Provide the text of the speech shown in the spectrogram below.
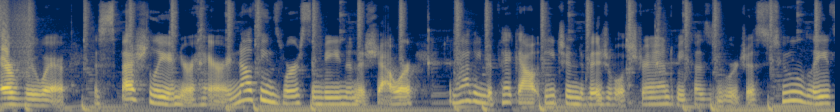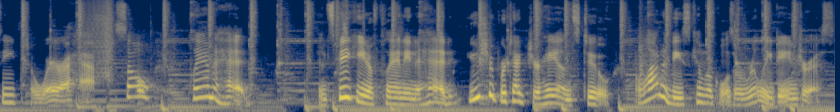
everywhere, especially in your hair. And nothing's worse than being in the shower and having to pick out each individual strand because you were just too lazy to wear a hat. So plan ahead. And speaking of planning ahead, you should protect your hands too. A lot of these chemicals are really dangerous.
